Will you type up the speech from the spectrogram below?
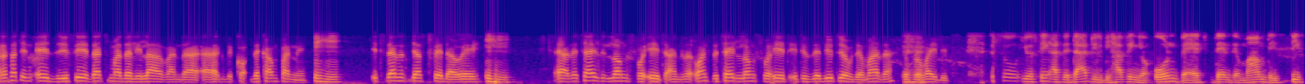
at a certain age, you see that motherly love and uh, uh, the co- the company. Mm-hmm. It doesn't just fade away. Mm-hmm. Uh, the child longs for it, and uh, once the child longs for it, it is the duty of the mother to Mhm. provide it. So you're saying as the dad you'll be having your own bed, then the mom there's this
